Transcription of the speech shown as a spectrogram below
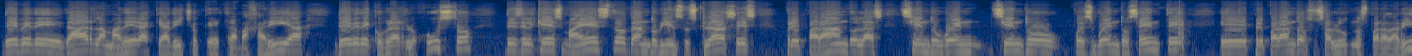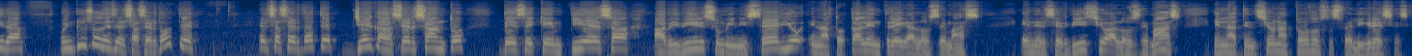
debe de dar la madera que ha dicho que trabajaría, debe de cobrar lo justo, desde el que es maestro, dando bien sus clases, preparándolas, siendo buen, siendo pues buen docente, eh, preparando a sus alumnos para la vida, o incluso desde el sacerdote. El sacerdote llega a ser santo desde que empieza a vivir su ministerio en la total entrega a los demás en el servicio a los demás, en la atención a todos sus feligreses.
